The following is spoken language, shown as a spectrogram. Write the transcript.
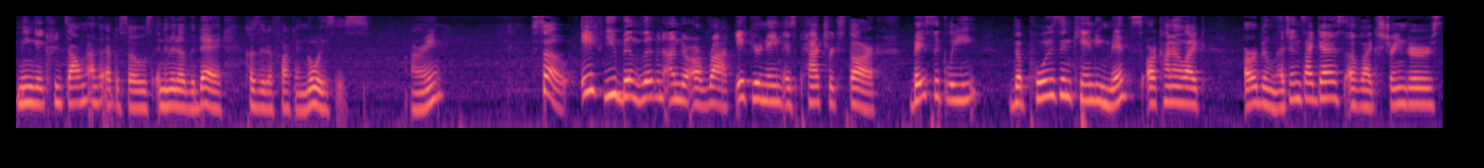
me get creeped out in other episodes in the middle of the day because of the fucking noises. All right. So, if you've been living under a rock, if your name is Patrick Star, basically the poison candy myths are kind of like urban legends, I guess, of like strangers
